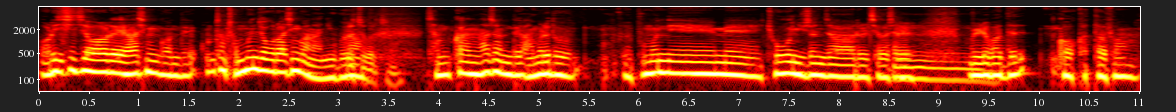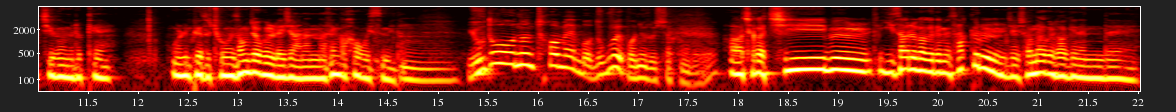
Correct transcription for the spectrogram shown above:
어린 시절에 하신 건데 엄청 전문적으로 하신 건 아니고요. 그렇죠, 그렇죠. 잠깐 하셨는데 아무래도 그 부모님의 좋은 유전자를 제가 잘 음, 물려받은 것 같아서 지금 이렇게 올림픽에서 좋은 성적을 내지 않았나 생각하고 있습니다. 음, 유도는 처음에 뭐 누구의 권유로 시작한 거예요? 아, 제가 집을 이사를 가게 되면서 학교를 이제 전학을 가게 됐는데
